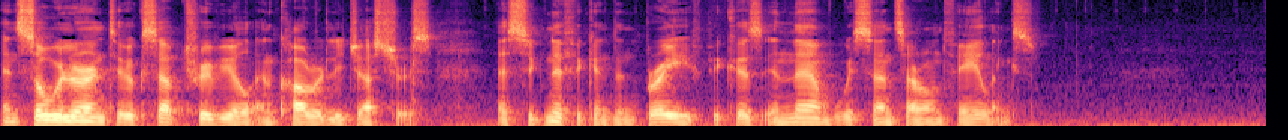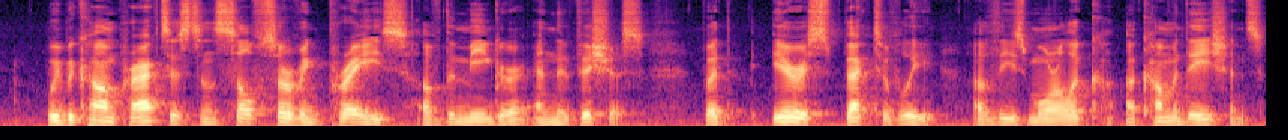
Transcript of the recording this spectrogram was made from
And so we learn to accept trivial and cowardly gestures as significant and brave because in them we sense our own failings. We become practiced in self serving praise of the meager and the vicious, but irrespectively of these moral ac- accommodations,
